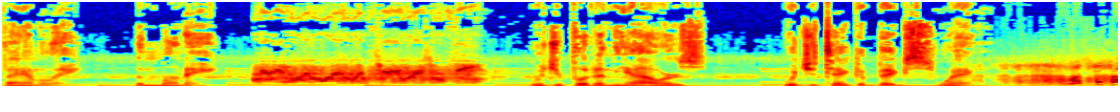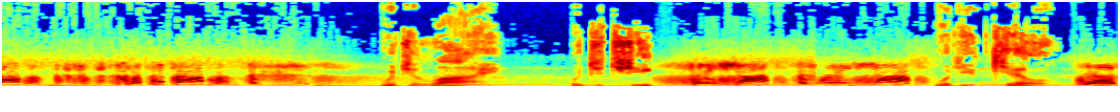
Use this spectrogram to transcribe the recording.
family, the money. 911, what's your emergency? Would you put in the hours? Would you take a big swing? What's the problem? What's the problem? Would you lie? Would you cheat? Would they shop? Would they shop? Would you kill? Yes.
